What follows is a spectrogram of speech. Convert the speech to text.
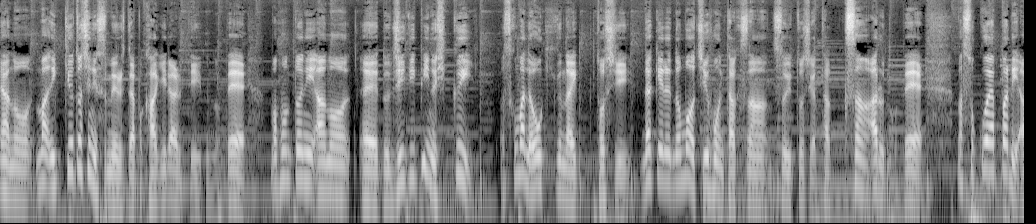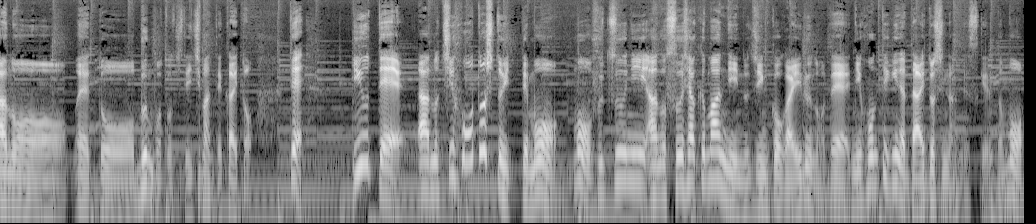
あの、まあ、一級都市に住める人はやっぱ限られているので、まあ、本当にあの、えっ、と、GDP の低い、そこまで大きくない都市、だけれども、地方にたくさん、そういう都市がたくさんあるので、まあ、そこはやっぱりあの、えっ、と、分母として一番でかいと。で、言うて、あの、地方都市といっても、もう普通にあの、数百万人の人口がいるので、日本的には大都市なんですけれども、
